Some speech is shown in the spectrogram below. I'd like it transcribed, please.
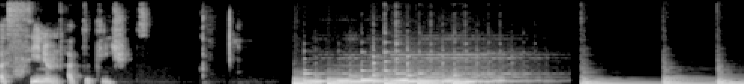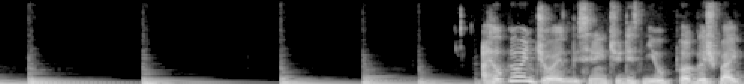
asylum applications. I hope you enjoyed listening to this new published by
